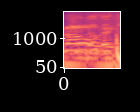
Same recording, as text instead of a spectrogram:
Flow. The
